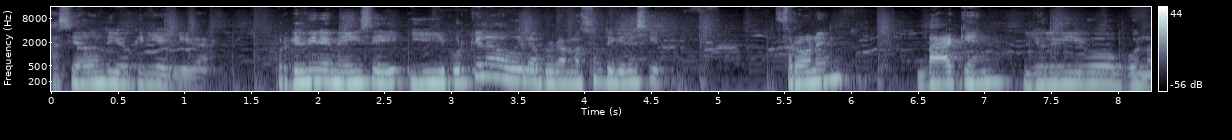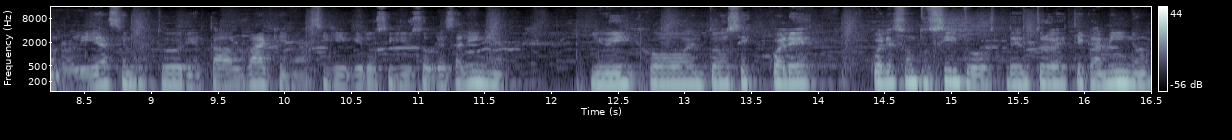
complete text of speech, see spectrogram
hacia dónde yo quería llegar. Porque él viene y me dice, ¿y por qué lado de la programación te quieres ir? Frontend, backend, y yo le digo, bueno, en realidad siempre estoy orientado al backend, así que quiero seguir sobre esa línea. Y me dijo, entonces, ¿cuáles, ¿cuáles son tus hitos dentro de este camino?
